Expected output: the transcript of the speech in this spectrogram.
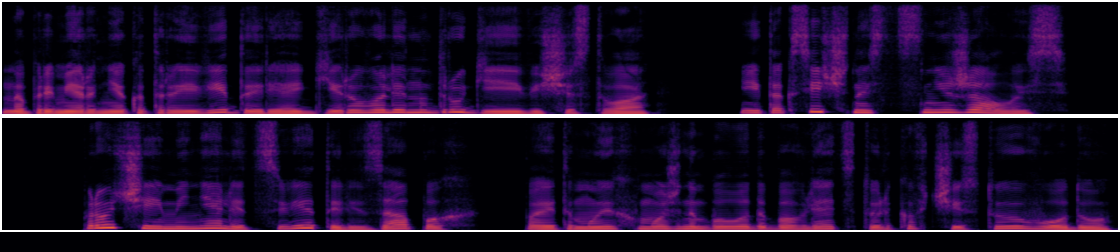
Например, некоторые виды реагировали на другие вещества, и токсичность снижалась. Прочие меняли цвет или запах, поэтому их можно было добавлять только в чистую воду.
